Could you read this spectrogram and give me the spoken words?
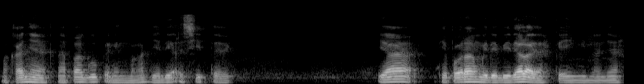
Makanya kenapa gue pengen banget jadi arsitek ya tiap orang beda-beda lah ya keinginannya.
